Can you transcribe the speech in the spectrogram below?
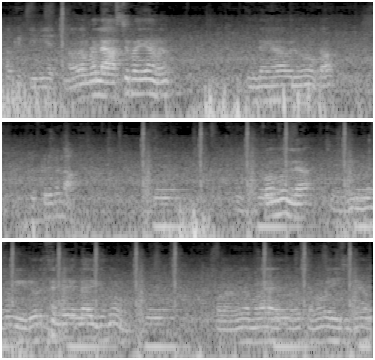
അപ്പൊ കിട്ടിയത് അത് നമ്മുടെ ലാസ്റ്റ് ട്രൈ ആണ്. ഇതിലെങ്ങനെ വരുമെന്ന് നോക്കാം. ഒന്നുമില്ല ശരി വീഡിയോ എടുത്തതിന്റെ പേരിലായിരിക്കുന്നു. കൊളാമി നമ്മളെ ക്ഷമ പരീക്ഷിക്കണം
